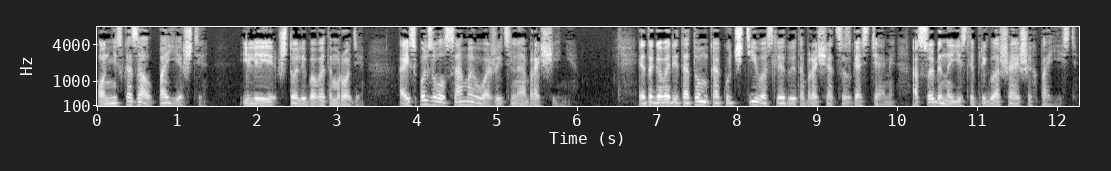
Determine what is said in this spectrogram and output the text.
Он не сказал «поешьте» или что-либо в этом роде, а использовал самое уважительное обращение. Это говорит о том, как учтиво следует обращаться с гостями, особенно если приглашаешь их поесть.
